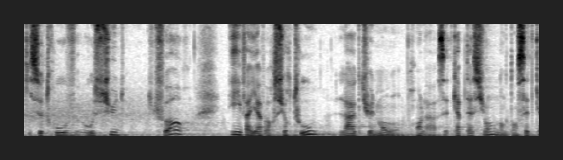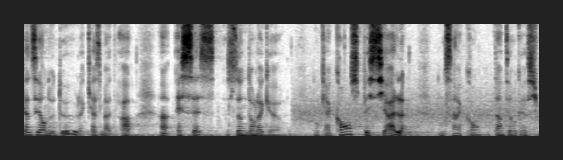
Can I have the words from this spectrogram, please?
qui se trouve au sud du fort. Et il va y avoir surtout, là actuellement on prend cette captation, donc dans cette caserne 2, la casemate A, un SS Sonderlager. Donc un camp spécial, donc c'est un camp d'interrogation.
